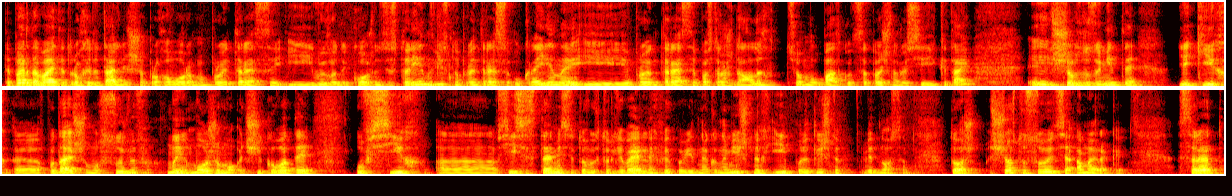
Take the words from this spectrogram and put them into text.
Тепер давайте трохи детальніше проговоримо про інтереси і вигоди кожної зі сторін. Звісно, про інтереси України і про інтереси постраждалих. В цьому випадку це точно Росія і Китай. І щоб зрозуміти, яких е, в подальшому сувів ми можемо очікувати у всіх е, всій системі світових торгівельних, відповідно економічних і політичних відносин. Тож, що стосується Америки, серед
